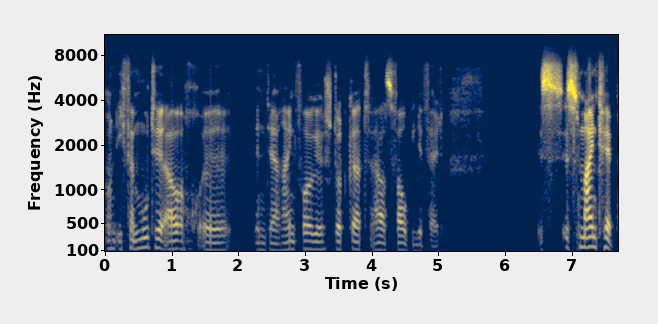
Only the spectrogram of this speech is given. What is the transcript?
Und ich vermute auch äh, in der Reihenfolge Stuttgart, HSV, Bielefeld. Ist, ist mein Tipp.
